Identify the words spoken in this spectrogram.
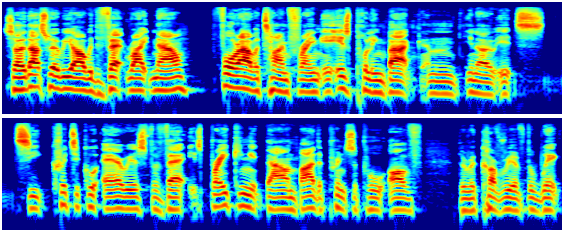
So that's where we are with vet right now. Four hour time frame. It is pulling back, and you know, it's see critical areas for vet. It's breaking it down by the principle of the recovery of the wick.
